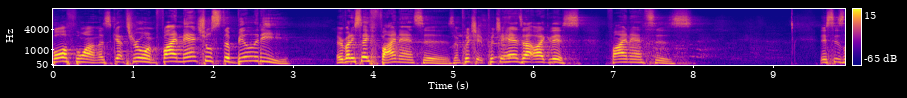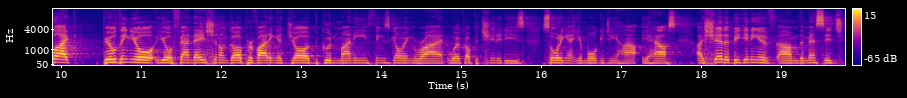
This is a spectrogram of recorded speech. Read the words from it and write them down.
Fourth one, let's get through them. Financial stability. Everybody say finances and put your, put your hands out like this. Finances. This is like building your, your foundation on God, providing a job, good money, things going right, work opportunities, sorting out your mortgage in your, your house. I shared at the beginning of um, the message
